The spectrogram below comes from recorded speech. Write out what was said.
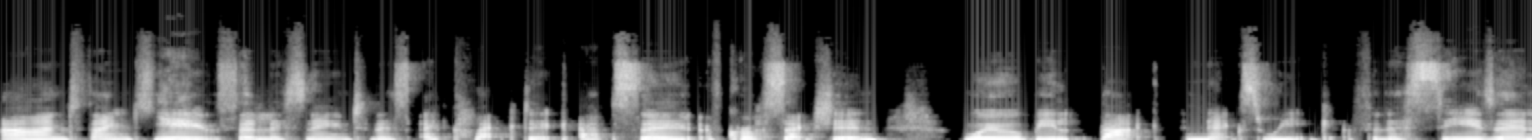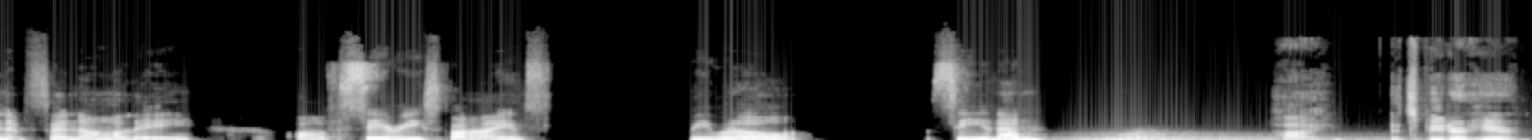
And thank you for listening to this eclectic episode of Cross Section. We will be back next week for the season finale of Series 5. We will see you then. Hi, it's Peter here.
